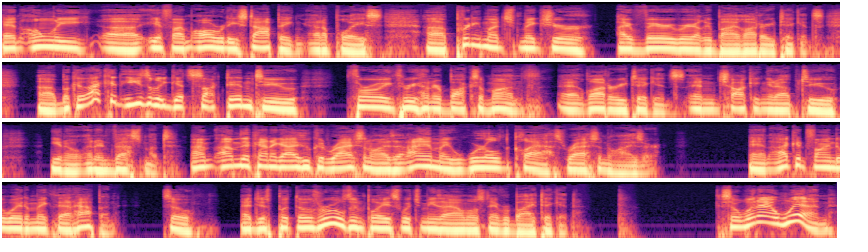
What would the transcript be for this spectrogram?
and only uh, if I'm already stopping at a place, uh, pretty much make sure I very rarely buy lottery tickets uh, because I could easily get sucked into throwing 300 bucks a month at lottery tickets and chalking it up to you know an investment. I'm I'm the kind of guy who could rationalize it. I am a world class rationalizer, and I could find a way to make that happen. So I just put those rules in place, which means I almost never buy a ticket. So when I win,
